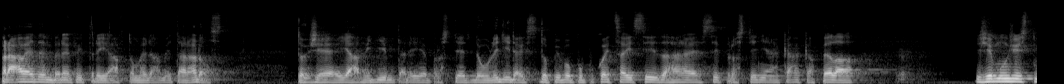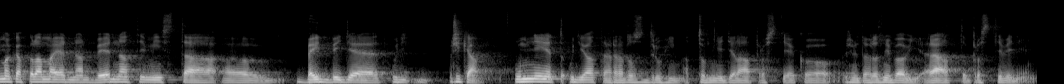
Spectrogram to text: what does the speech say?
právě ten benefit, který já v tom hledám, je ta radost to, že já vidím, tady je prostě, jdou lidi, dají si do pivo, popokocají si, zahraje si prostě nějaká kapela, že můžeš s těma kapelama jednat, vyjednat ty místa, uh, být vidět, říkám, u mě je to udělat radost druhým a to mě dělá prostě jako, že mi to hrozně baví, rád to prostě vidím.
